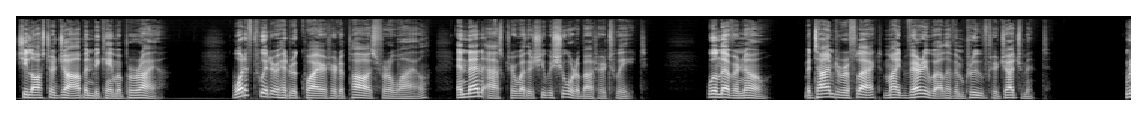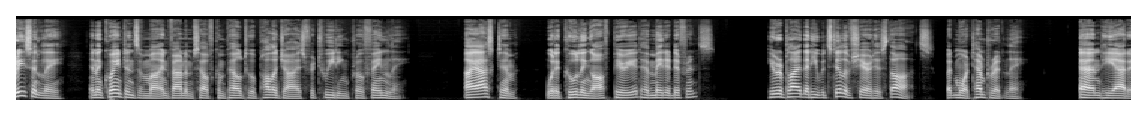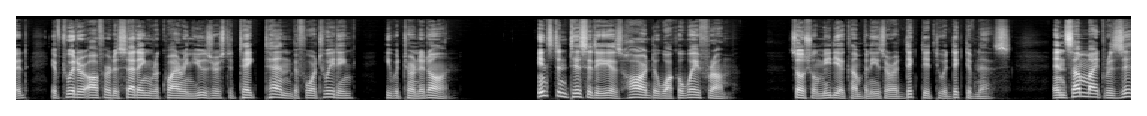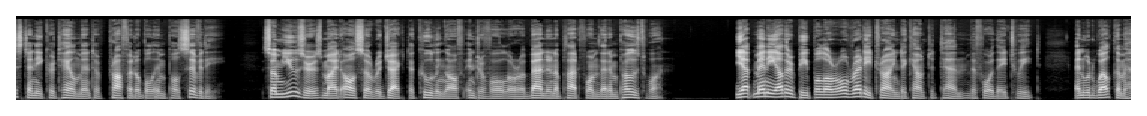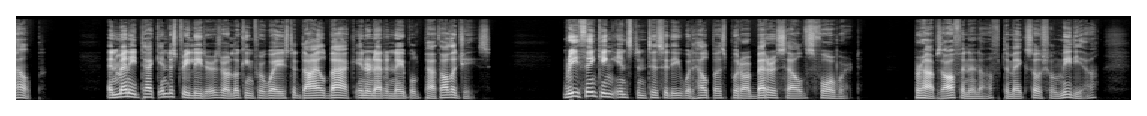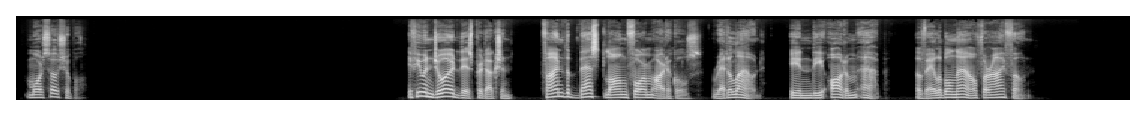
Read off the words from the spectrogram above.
She lost her job and became a pariah. What if Twitter had required her to pause for a while and then asked her whether she was sure about her tweet? We'll never know but time to reflect might very well have improved her judgment. Recently, an acquaintance of mine found himself compelled to apologize for tweeting profanely. I asked him, would a cooling off period have made a difference? He replied that he would still have shared his thoughts, but more temperately. And he added, if Twitter offered a setting requiring users to take 10 before tweeting, he would turn it on. Instanticity is hard to walk away from. Social media companies are addicted to addictiveness, and some might resist any curtailment of profitable impulsivity. Some users might also reject a cooling off interval or abandon a platform that imposed one. Yet many other people are already trying to count to 10 before they tweet and would welcome help. And many tech industry leaders are looking for ways to dial back internet enabled pathologies. Rethinking instanticity would help us put our better selves forward, perhaps often enough to make social media more sociable. If you enjoyed this production, find the best long form articles read aloud in the Audm app, available now for iPhone.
